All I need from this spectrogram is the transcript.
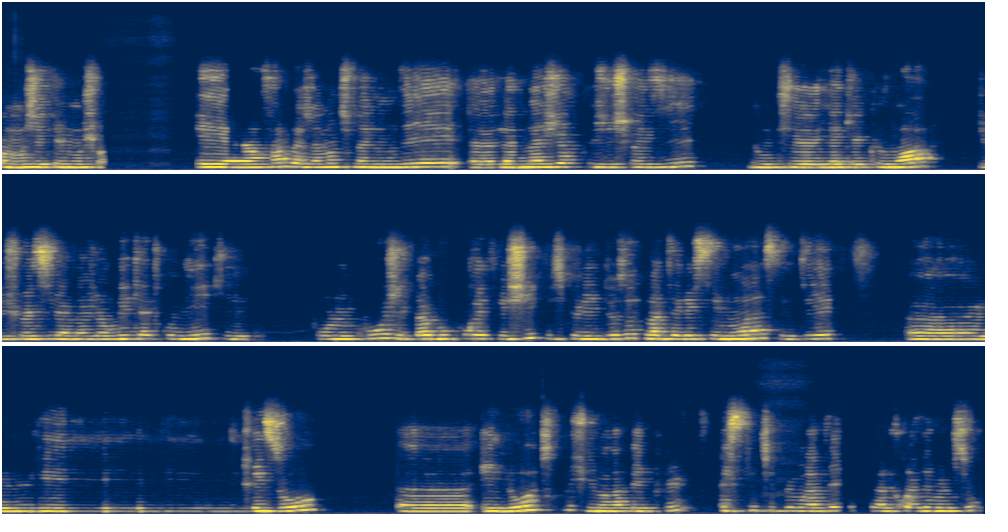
comment j'ai fait mon choix. Et euh, enfin, Benjamin, tu m'as demandé euh, la majeure que j'ai choisie. Donc, il y a quelques mois, j'ai choisi la majeure mécatronique. Et pour le coup, j'ai pas beaucoup réfléchi puisque les deux autres m'intéressaient moins. C'était les, réseaux et l'autre, je ne me rappelle plus. Est-ce que tu peux me rappeler la troisième option?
